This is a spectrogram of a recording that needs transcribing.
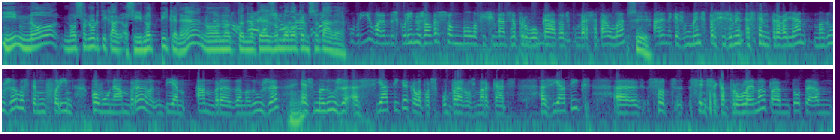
I no, no són urticants, o sigui, no et piquen, eh? No, no, no, no, eh, quedes amb la boca encetada. Ho vam descobrir, ho vàrem descobrir. Nosaltres som molt aficionats a provocar doncs, conversa a taula. Sí. Ara, en aquests moments, precisament, estem treballant medusa, l'estem oferint com un ambre, diem ambre de medusa. Mm. És medusa asiàtica, que la pots comprar en els mercats asiàtics, eh, sot, sense cap problema, amb tot, amb,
